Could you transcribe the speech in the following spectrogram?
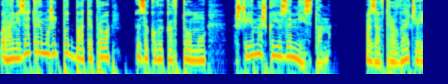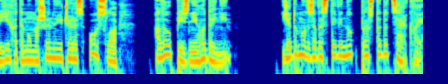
Організатори можуть подбати про заковика в тому, що я мешкаю за містом, а завтра ввечері їхатиму машиною через Осло, але о пізній годині. Я думав завести вінок просто до церкви.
